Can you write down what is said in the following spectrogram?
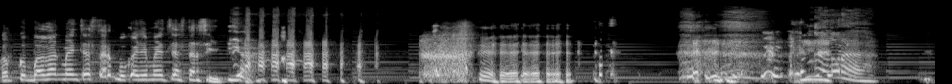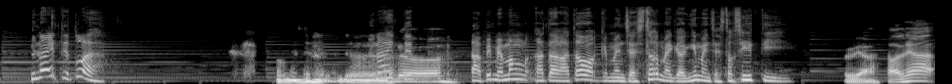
Klub kebanggaan Manchester bukannya Manchester City ya. Enggak lah. United lah. Aduh. United. Aduh. Tapi memang kata-kata wakil Manchester megangi Manchester City. Ya, soalnya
